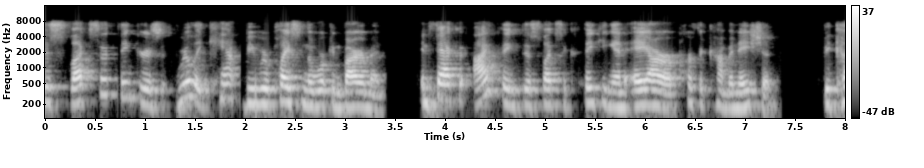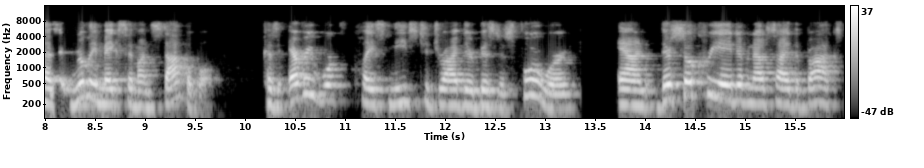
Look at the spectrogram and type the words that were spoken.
Dyslexic thinkers really can't be replaced in the work environment. In fact, I think dyslexic thinking and AI are a perfect combination because it really makes them unstoppable. Because every workplace needs to drive their business forward. And they're so creative and outside the box.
